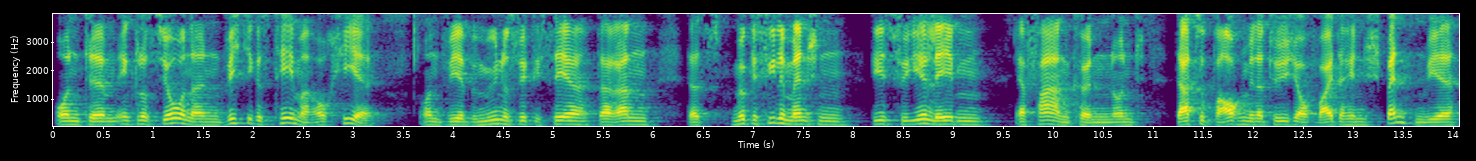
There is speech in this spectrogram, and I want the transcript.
Und ähm, Inklusion, ein wichtiges Thema, auch hier. Und wir bemühen uns wirklich sehr daran, dass möglichst viele Menschen dies für ihr Leben erfahren können. Und dazu brauchen wir natürlich auch weiterhin Spenden. Wir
